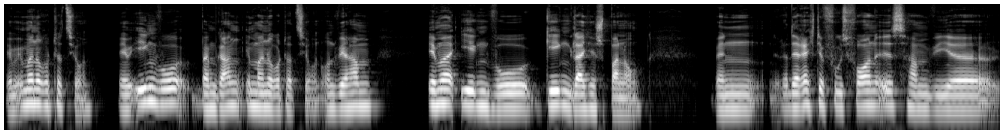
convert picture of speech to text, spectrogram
Wir haben immer eine Rotation. Wir haben irgendwo beim Gang immer eine Rotation. Und wir haben immer irgendwo gegengleiche Spannung. Wenn der rechte Fuß vorne ist, haben wir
